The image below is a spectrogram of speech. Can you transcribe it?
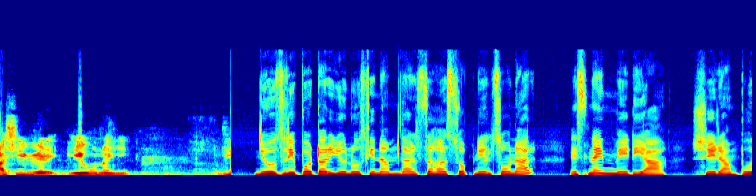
अशी वेळ येऊ नये. न्यूज रिपोर्टर युनुसी नामदारसह Swapnil Sonar S nine media Shrirampur.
